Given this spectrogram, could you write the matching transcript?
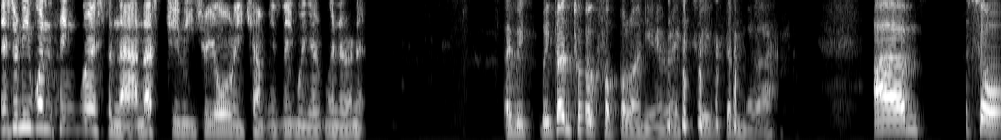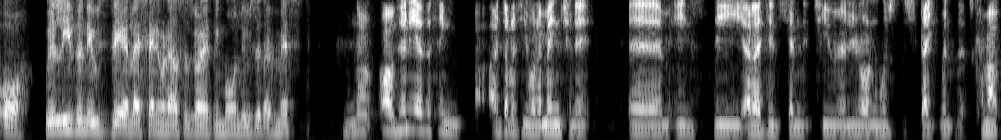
There's only one thing worse than that, and that's Jimmy Triori, Champions League winner, winner, isn't it? We we don't talk football on here, right? So we've done with that. Um, so we'll leave the news there unless anyone else has got any more news that I've missed. No. Oh, the only other thing I don't know if you want to mention it um, is the, and I did send it to you earlier on, was the statement that's come out.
